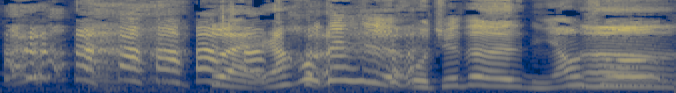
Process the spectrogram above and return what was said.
对，然后但是我觉得你要说。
